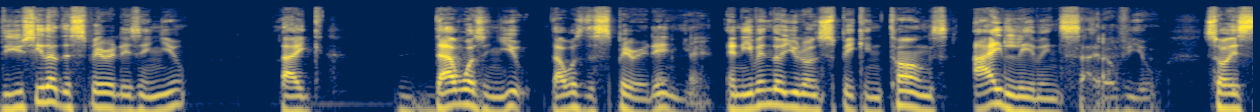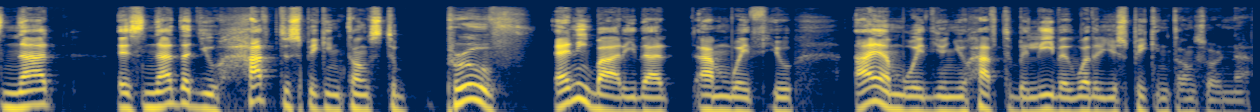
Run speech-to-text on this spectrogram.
do you see that the Spirit is in you? Like, that wasn't you. That was the Spirit in you. And even though you don't speak in tongues, I live inside of you. So it's not it's not that you have to speak in tongues to prove anybody that I'm with you. I am with you, and you have to believe it, whether you speak in tongues or not.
